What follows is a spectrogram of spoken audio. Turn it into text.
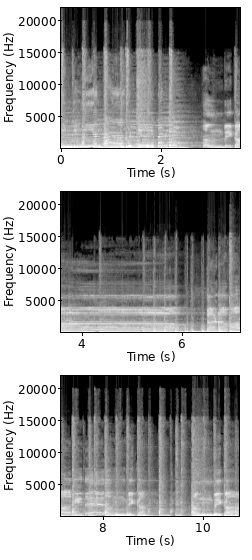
ನಿಂಗೆ ಅಂತ ಹುಟ್ಟಿ ಬಂದೆ. ಅಂಬಿಕಾ ಅಂಬಿಕಾ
